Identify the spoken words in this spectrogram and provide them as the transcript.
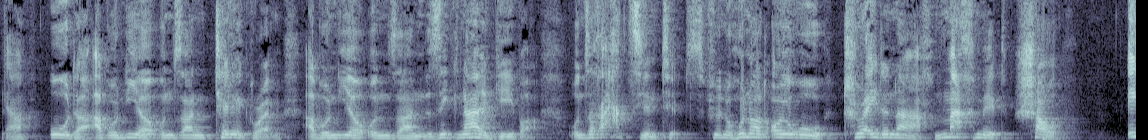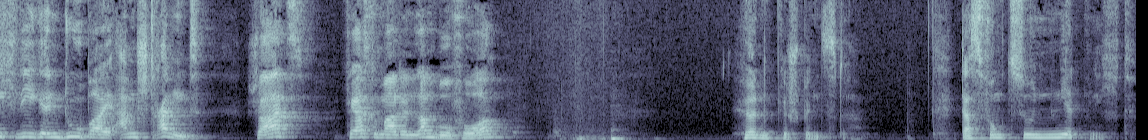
ja, oder abonniere unseren Telegram, abonniere unseren Signalgeber, unsere Aktientipps für eine 100 Euro, trade nach, mach mit, schau. Ich liege in Dubai am Strand. Schatz, fährst du mal den Lambo vor? Hirngespinste. Das funktioniert nicht.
